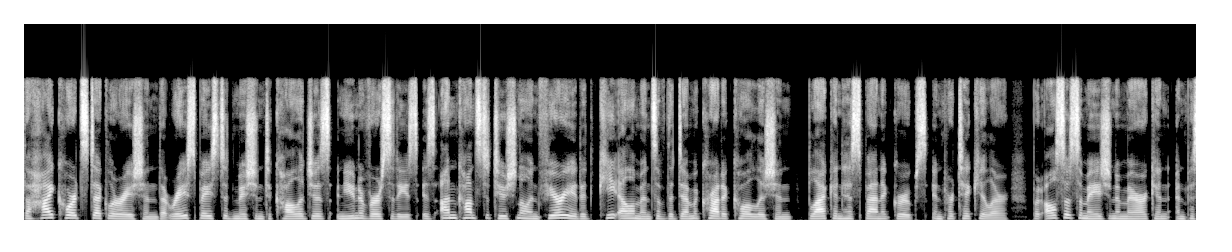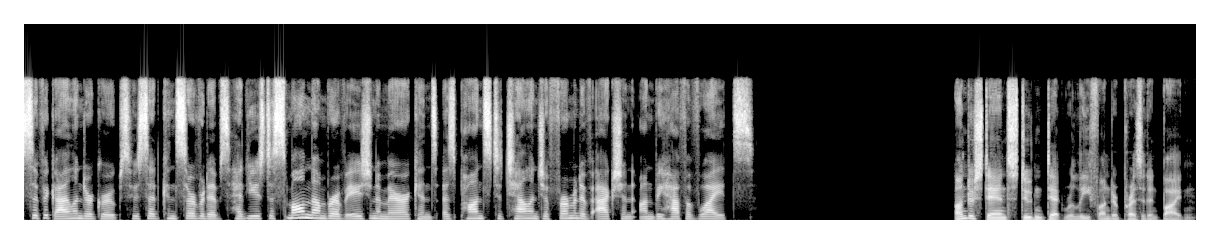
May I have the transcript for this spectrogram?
the High Court's declaration that race based admission to colleges and universities is unconstitutional infuriated key elements of the Democratic coalition, black and Hispanic groups in particular, but also some Asian American and Pacific Islander groups who said conservatives had used a small number of Asian Americans as pawns to challenge affirmative action on behalf of whites. Understand student debt relief under President Biden.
